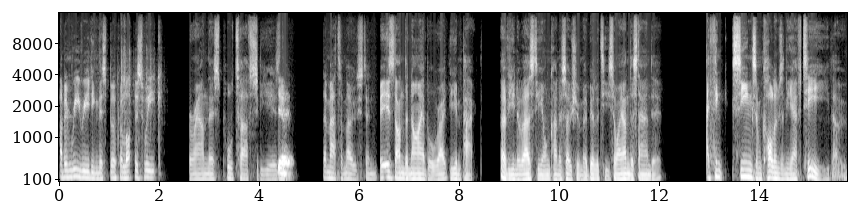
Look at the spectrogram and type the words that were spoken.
I've been rereading this book a lot this week around this Paul Tough's the years Yeah. that, that matter most. And it is undeniable, right? The impact of university on kind of social mobility. So I understand it. I think seeing some columns in the FT, though,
